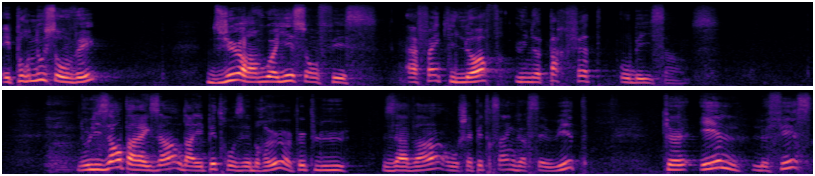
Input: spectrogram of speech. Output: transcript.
Et pour nous sauver, Dieu a envoyé son Fils afin qu'il offre une parfaite obéissance. Nous lisons par exemple dans l'Épître aux Hébreux, un peu plus avant, au chapitre 5, verset 8, que il, le Fils,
